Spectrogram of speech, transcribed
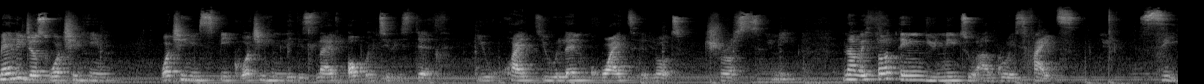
mainly just watching him, watching him speak, watching him live his life up until his death. You quite you learn quite a lot trust me. Now a third thing you need to outgrow is fight see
